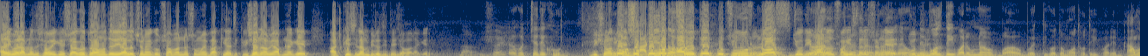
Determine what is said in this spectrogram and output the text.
আরেকবার আপনাদের সবাইকে স্বাগত। আমাদের এই আলোচনায় খুব সামান্য সময় বাকি আছে। কৃষাণু, আমি আপনাকে আটকেছিলাম বিরতিতে যাওয়ার আগে। না বিষয়টা হচ্ছে দেখুন বিশ্বনাথ এটা বক্তব্য ভারতের প্রচুর শুনুন, যদি ভারত পাকিস্তানের সঙ্গে উনি বলতেই পারেন ওনার ব্যক্তিগত মত হতেই পারেন আমি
